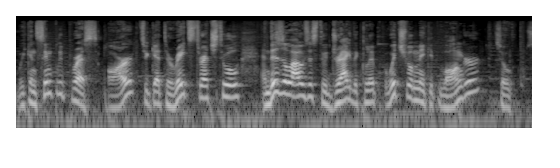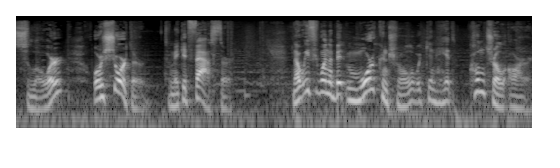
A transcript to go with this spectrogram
We can simply press R to get the rate stretch tool and this allows us to drag the clip which will make it longer, so slower, or shorter to make it faster. Now if you want a bit more control, we can hit Ctrl R.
